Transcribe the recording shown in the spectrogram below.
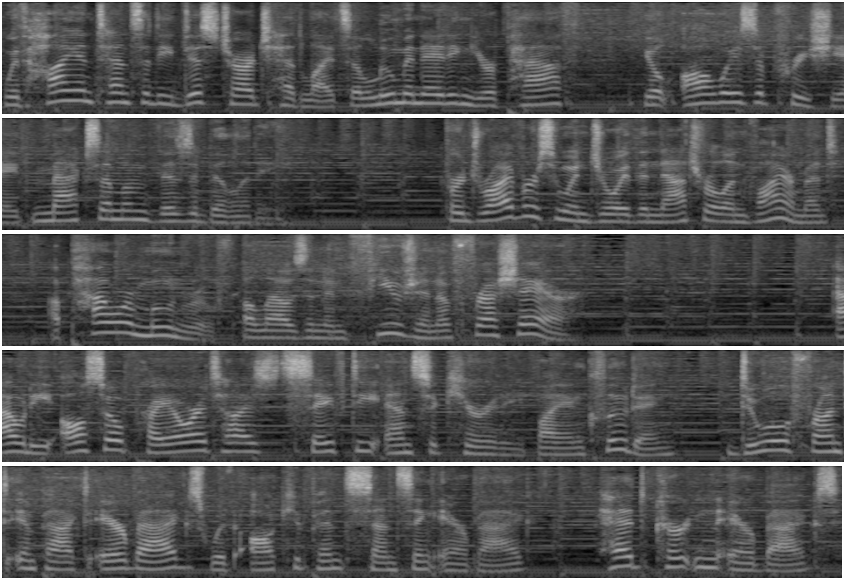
With high-intensity discharge headlights illuminating your path, you'll always appreciate maximum visibility. For drivers who enjoy the natural environment, a power moonroof allows an infusion of fresh air. Audi also prioritized safety and security by including dual front impact airbags with occupant sensing airbag, head curtain airbags,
